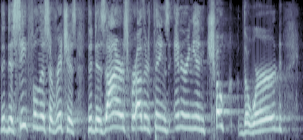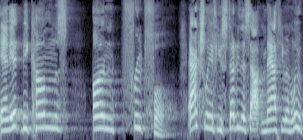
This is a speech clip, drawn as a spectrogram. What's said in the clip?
The deceitfulness of riches, the desires for other things entering in choke the word and it becomes unfruitful. Actually, if you study this out in Matthew and Luke,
